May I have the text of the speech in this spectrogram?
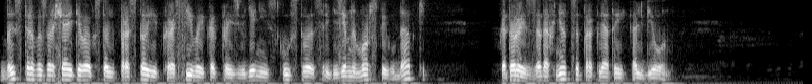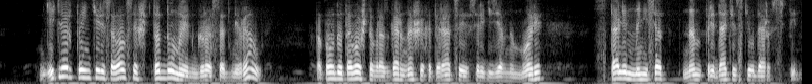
быстро возвращает его к столь простой и красивой, как произведение искусства средиземноморской удавки, в которой задохнется проклятый Альбион. Гитлер поинтересовался, что думает гросс-адмирал по поводу того, что в разгар наших операций в Средиземном море Сталин нанесет нам предательский удар в спину.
